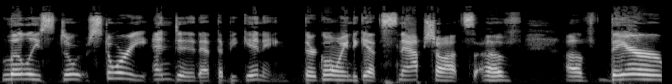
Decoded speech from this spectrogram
Lily's sto- story ended at the beginning. They're going to get snapshots of of their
